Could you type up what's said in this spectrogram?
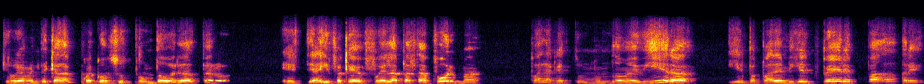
que obviamente cada cual con sus puntos, ¿verdad? Pero este, ahí fue que fue la plataforma para que todo el mundo me viera y el papá de Miguel Pérez, padre,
